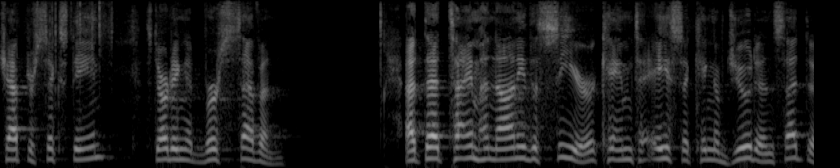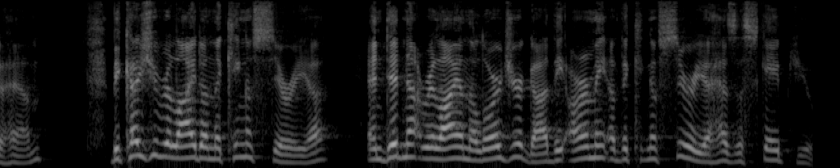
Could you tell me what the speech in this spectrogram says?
chapter 16, starting at verse 7. At that time, Hanani the seer came to Asa, king of Judah, and said to him, Because you relied on the king of Syria and did not rely on the Lord your God, the army of the king of Syria has escaped you.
